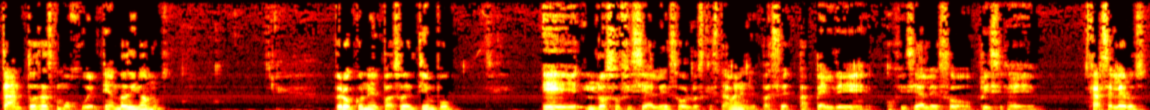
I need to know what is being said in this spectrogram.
tanto, o sea, como jugueteando, digamos. Pero con el paso del tiempo, eh, los oficiales o los que estaban en el papel de oficiales o eh, carceleros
